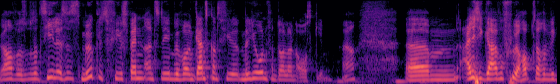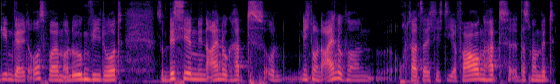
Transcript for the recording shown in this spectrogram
Ja, unser Ziel ist es, möglichst viel Spenden anzunehmen. Wir wollen ganz, ganz viele Millionen von Dollar ausgeben. Ja. Ähm, eigentlich egal wofür. Hauptsache, wir geben Geld aus, weil man irgendwie dort so ein bisschen den Eindruck hat und nicht nur den Eindruck, sondern auch tatsächlich die Erfahrung hat, dass man mit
